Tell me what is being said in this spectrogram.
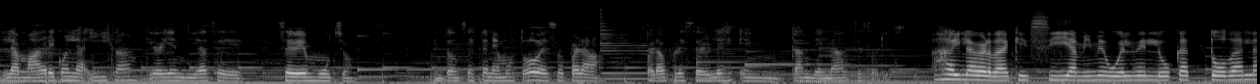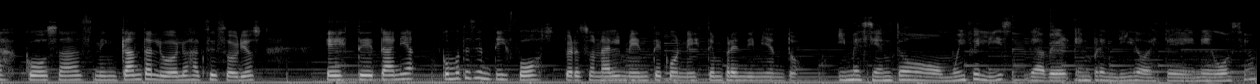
la madre con la hija, que hoy en día se, se ve mucho. Entonces tenemos todo eso para, para ofrecerles en Candela Accesorios. Ay, la verdad que sí, a mí me vuelve loca todas las cosas, me encantan luego los accesorios. Este, Tania, ¿cómo te sentís vos personalmente con este emprendimiento? Y me siento muy feliz de haber emprendido este negocio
